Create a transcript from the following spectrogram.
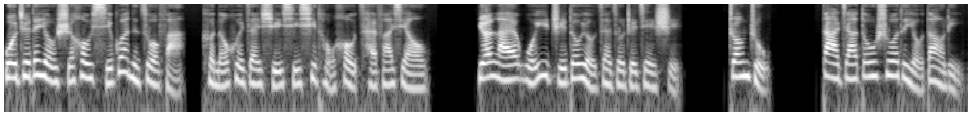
我觉得有时候习惯的做法，可能会在学习系统后才发现哦，原来我一直都有在做这件事。庄主，大家都说的有道理，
